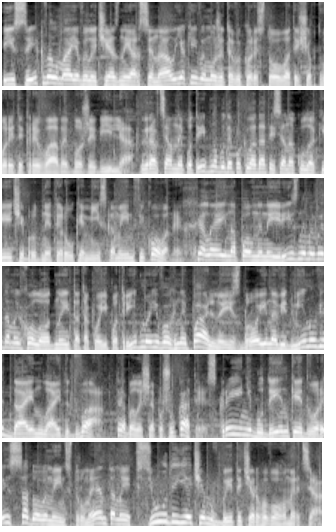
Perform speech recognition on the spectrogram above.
І сиквел має величезний арсенал, який ви можете використовувати, щоб творити криваве божевілля. Гравцям не потрібно буде покладатися на кулаки чи бруднити руки мізками інфікованих. Хелей наповнений різними видами холодної та такої потрібної вогнепальної зброї, на відміну від Dying Light 2. Треба лише пошукати скрині, будинки, двори з садовими інструментами. Всюди є чим вбити чергового мерця.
